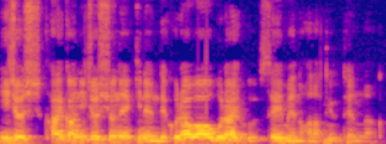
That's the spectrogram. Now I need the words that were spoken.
20し、開館20周年記念でフラワーオブライフ生命の花という展覧会。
